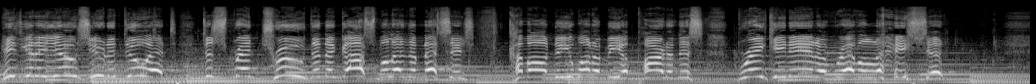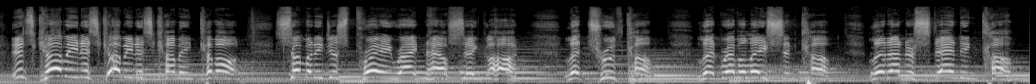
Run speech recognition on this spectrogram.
He's going to use you to do it, to spread truth and the gospel and the message. Come on, do you want to be a part of this breaking in of revelation? It's coming, it's coming, it's coming. Come on. Somebody just pray right now. Say, God, let truth come. Let revelation come. Let understanding come.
